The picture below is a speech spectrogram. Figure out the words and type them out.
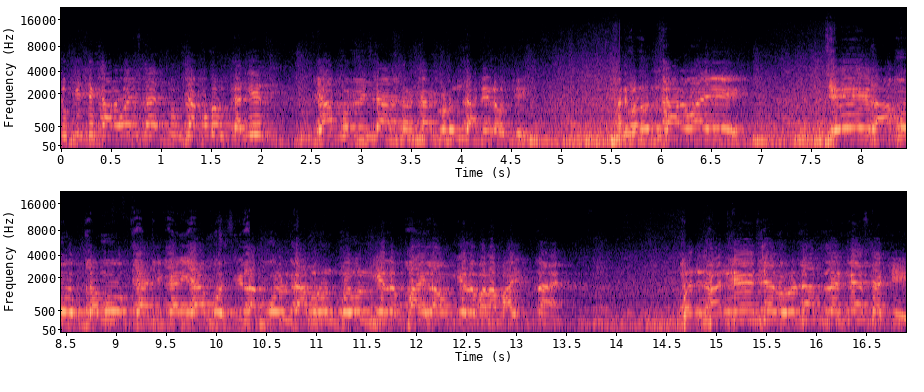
चुकीची कारवाई साहेब तुमच्याकडून कधीच यापूर्वीच्या सरकारकडून झाली नव्हती. आणि म्हणून कारवाई जे अमुक तमुक त्या ठिकाणी या गोष्टीला कोण घाबरून पळून गेलं पाय लावून गेलं मला माहीत नाही. पण अन्यायाच्या विरोधात लढण्यासाठी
